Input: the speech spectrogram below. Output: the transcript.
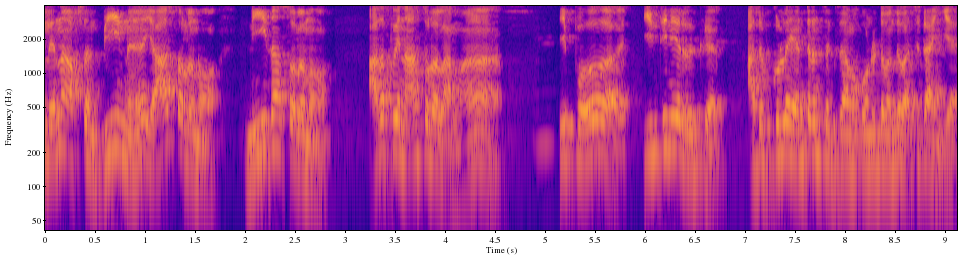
இல்லைன்னா ஆப்ஷன் பின்னு யார் சொல்லணும்? நீ தான் சொல்லணும். அதை போய் நான் சொல்லலாமா? இப்போது இன்ஜினியர் இருக்குது அதுக்குள்ளே என்ட்ரன்ஸ் எக்ஸாமை கொண்டுட்டு வந்து வச்சுட்டாங்க.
